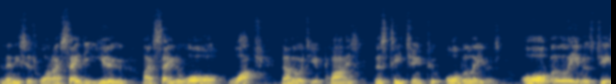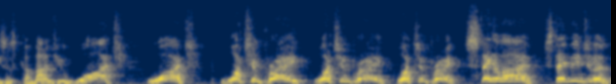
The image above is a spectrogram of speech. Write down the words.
And then he says, What I say to you, I say to all, watch. In other words, he applies this teaching to all believers. All believers, Jesus commands you, watch, watch, watch and pray, watch and pray, watch and pray. Stay alive, stay vigilant,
